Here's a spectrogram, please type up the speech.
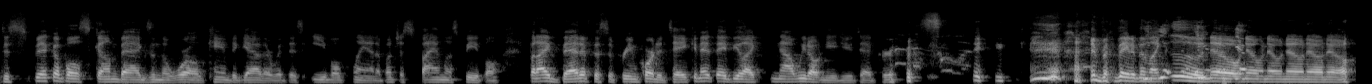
despicable scumbags in the world came together with this evil plan a bunch of spineless people but i bet if the supreme court had taken it they'd be like no we don't need you ted cruz but they'd have been like oh no no no no no no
